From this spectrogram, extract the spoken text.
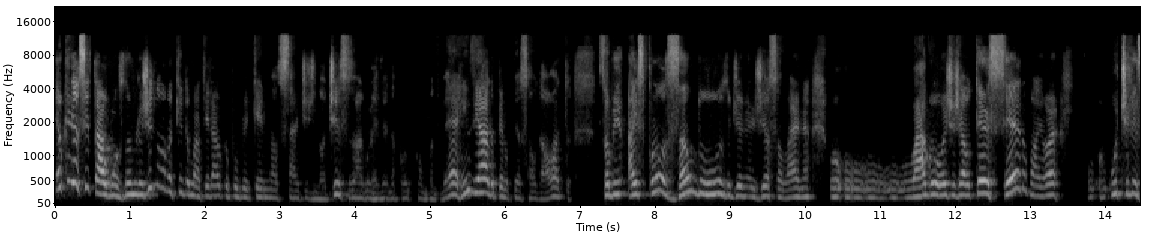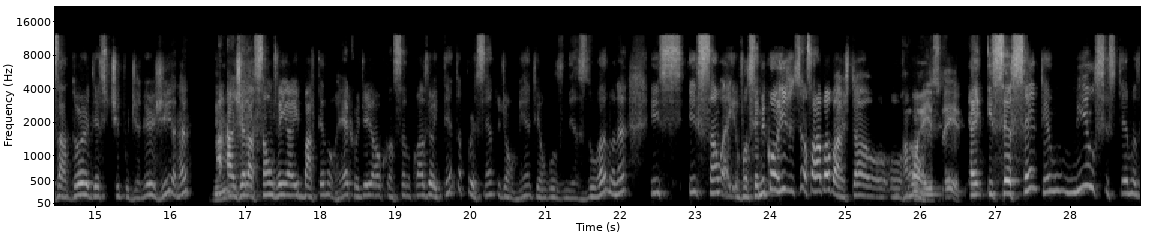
Eu queria citar alguns números de novo aqui do material que eu publiquei no nosso site de notícias, agrorevenda.com.br, enviado pelo pessoal da OTA, sobre a explosão do uso de energia solar, né? O, o, o, o agro hoje já é o terceiro maior utilizador desse tipo de energia, né? A, a, uhum. geração vem aí batendo recorde, alcançando quase 80% de aumento em alguns meses do ano, né? E, e são. Você me corrige se eu falar bobagem, tá, o, o Ramon? Não, é isso aí. É, e 61 mil sistemas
